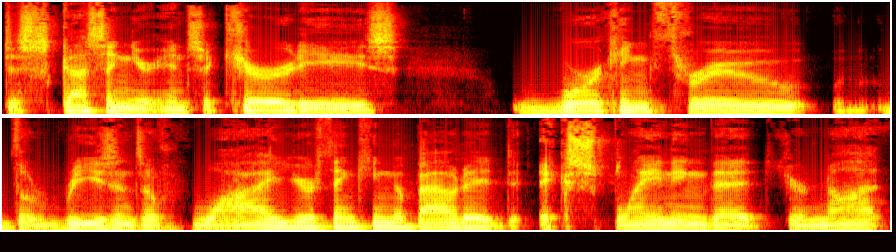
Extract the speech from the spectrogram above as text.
discussing your insecurities, working through the reasons of why you're thinking about it, explaining that you're not,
